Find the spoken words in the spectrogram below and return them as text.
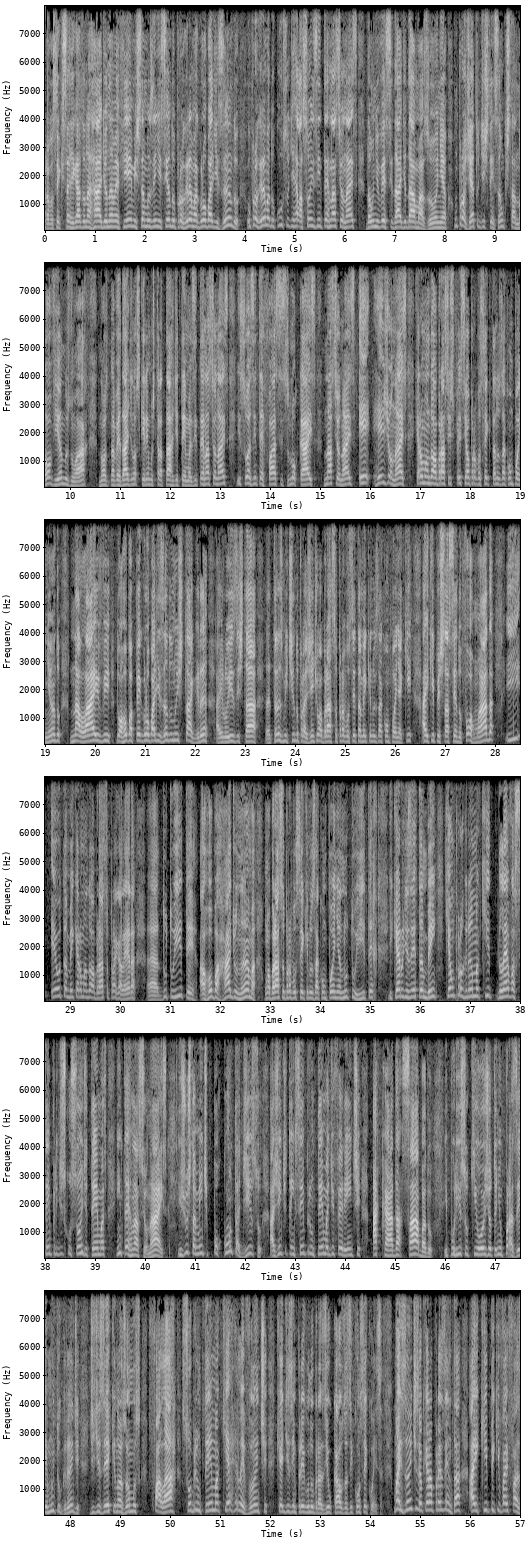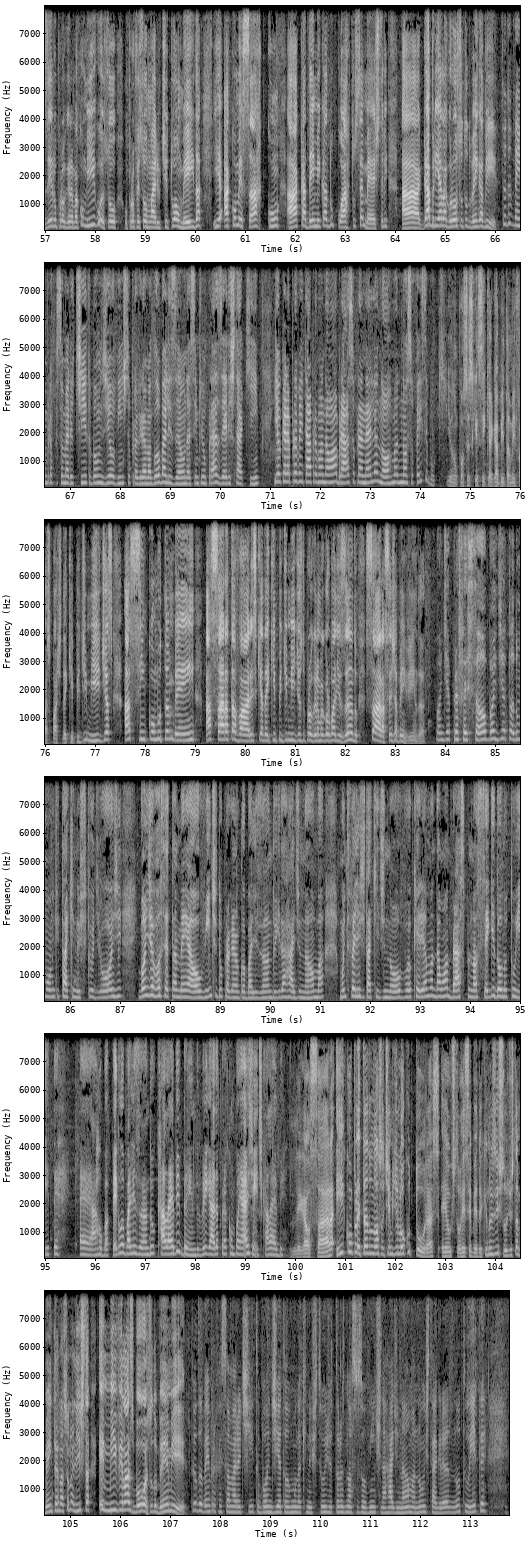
Para você que está ligado na Rádio Nama FM, estamos iniciando o programa Globalizando, o programa do curso de Relações Internacionais da Universidade da Amazônia, um projeto de extensão que está nove anos no ar. Nós, na verdade, nós queremos tratar de temas internacionais e suas interfaces locais, nacionais e regionais. Quero mandar um abraço especial para você que está nos acompanhando na live do arroba P Globalizando no Instagram. A Heloísa está eh, transmitindo para a gente um abraço para você também que nos acompanha aqui. A equipe está sendo formada e eu também quero mandar um abraço para a galera uh, do Twitter, arroba Rádio Nama. Um abraço para você que nos acompanha no Twitter. E quero dizer também que é um programa que leva sempre discussões de temas internacionais. E justamente por conta disso, a gente tem sempre um tema diferente a cada sábado. E por isso que hoje eu tenho um prazer muito grande de dizer que nós vamos falar sobre um tema que é relevante, que é desemprego no Brasil, causas e consequências. Mas antes eu quero apresentar a equipe que vai fazer o programa comigo. Eu sou o professor Mário Tito Almeida Almeida e a começar com a acadêmica do quarto semestre, a Gabriela Grosso. Tudo bem, Gabi? Tudo bem, professor Mário Tito. Bom dia, ouvinte do programa Globalizando. É sempre um prazer estar aqui. E eu quero aproveitar para mandar um abraço para a Nélia Norma do nosso Facebook. E eu não posso esquecer que a Gabi também faz parte da equipe de mídias, assim como também a Sara Tavares, que é da equipe de mídias do programa Globalizando. Sara, seja bem-vinda. Bom dia, professor. Bom dia a todo mundo que está aqui no estúdio hoje. Bom dia você também, ao ouvinte do programa Globalizando Globalizando e da Rádio Nama. Muito feliz de estar aqui de novo. Eu queria mandar um abraço para o nosso seguidor no Twitter, é, arroba Pglobalizando, Caleb Brendo. Obrigada por acompanhar a gente, Caleb. Legal, Sara. E completando o nosso time de locutoras, eu estou recebendo aqui nos estúdios também a internacionalista Emi Vilas Boas. Tudo bem, Emi? Tudo bem, professor Mário Tito. Bom dia a todo mundo aqui no estúdio, todos os nossos ouvintes na Rádio Nama, no Instagram, no Twitter.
